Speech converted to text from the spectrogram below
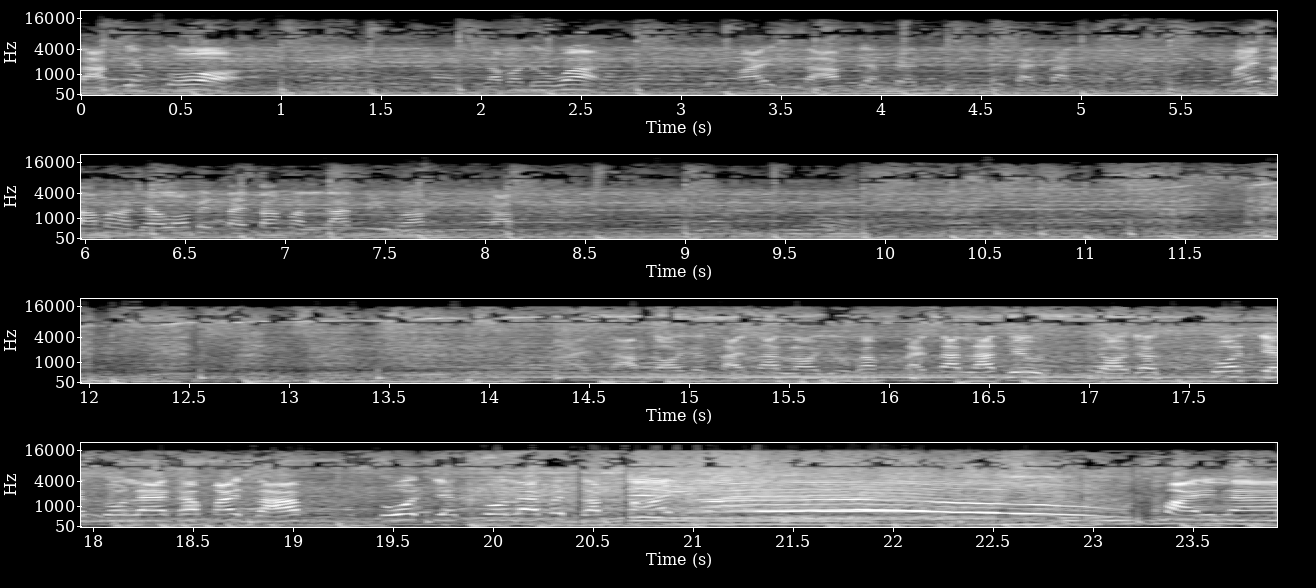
สามเตรียมตัว เรามาดูว่าไม้สามจะเป็นไม่แตกต่างกันหรอกนะไม้สามมหาชัยร้อนเป็นไททันพันล้านวิวครับครับามรอจะสายต้านรออยู่ครับสายต้านลัดวิวจอดจะตัวเจ็บตัวแรงครับไม้สามตัวเจ็บตัวแรงไม่สำไปแล้วไปแล้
